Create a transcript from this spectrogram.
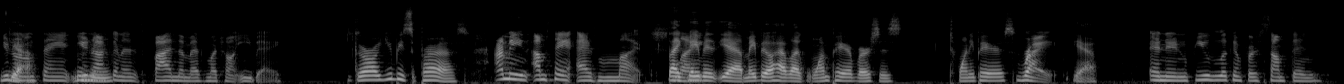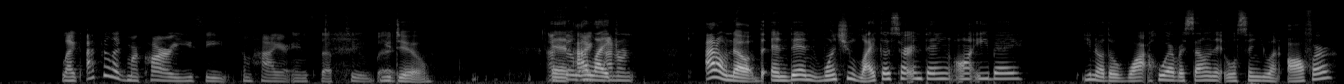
You know Yeah. what I'm saying? You're not Mhm. gonna find them as much on eBay. Girl, you'd be surprised. I mean, I'm saying as much. Like, maybe, yeah, maybe they'll have like one pair versus 20 pairs. right. Yeah. And then if you're looking for something, like I feel like Mercari, you see some higher end stuff too. But you do. I And feel I like I don't. I don't know. And then once you like a certain thing on eBay, you know, the whoever's selling it will send you an offer.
